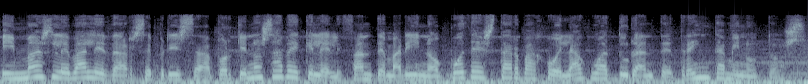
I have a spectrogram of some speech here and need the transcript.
Y más le vale darse prisa porque no sabe que el elefante marino puede estar bajo el agua durante 30 minutos.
